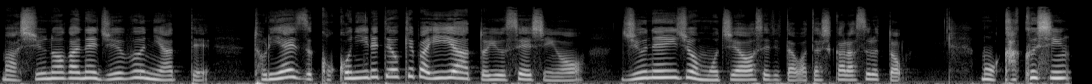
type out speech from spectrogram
まあ収納がね、十分にあって、とりあえずここに入れておけばいいやという精神を10年以上持ち合わせてた私からすると、もう確信、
